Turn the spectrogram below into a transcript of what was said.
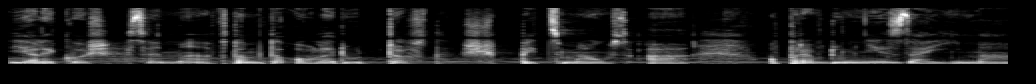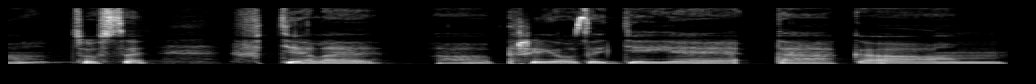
Jelikož jsem v tomto ohledu dost špicmaus a opravdu mě zajímá, co se v těle uh, při joze děje, tak um,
